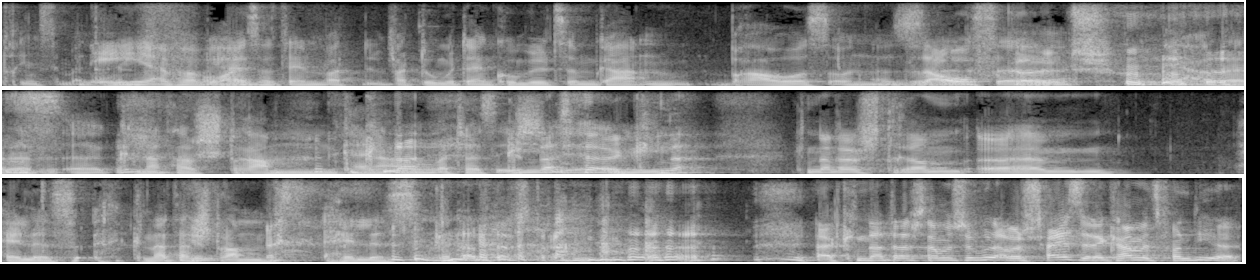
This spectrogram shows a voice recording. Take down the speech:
trinkst du mit Nee, einfach, wie heißt das denn, was was du mit deinen Kumpels im Garten braust und so, Saufkölsch. das, äh, Ja, oder das äh, Knatterstramm, keine Ahnung, was weiß ich. Knatter, irgendwie. knatter, knatterstramm. Ähm, Helles, Knatterstramm, helles. ja, knatterstramm ist schon gut, aber scheiße, der kam jetzt von dir.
